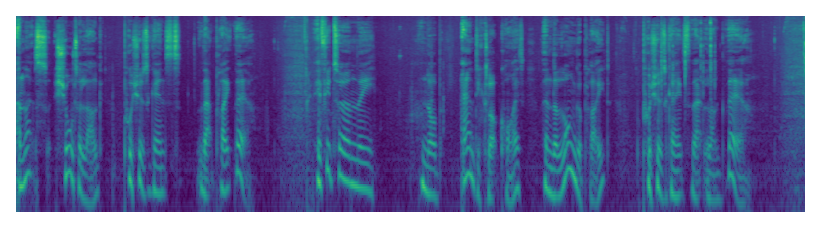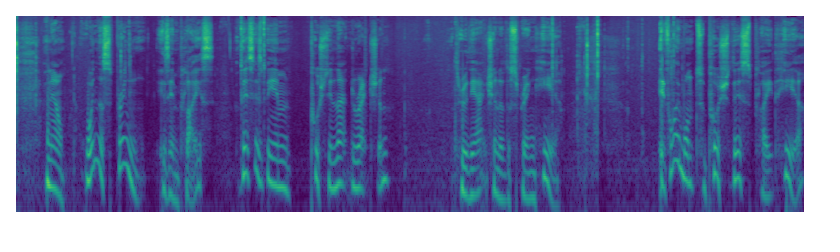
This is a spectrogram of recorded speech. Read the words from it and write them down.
and that shorter lug pushes against that plate there if you turn the knob anti-clockwise then the longer plate pushes against that lug there now when the spring is in place, this is being pushed in that direction through the action of the spring here. If I want to push this plate here,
